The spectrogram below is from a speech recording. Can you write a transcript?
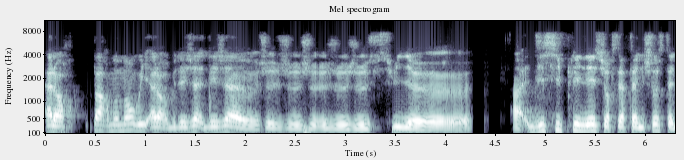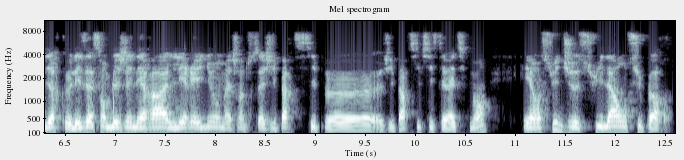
Alors, par moment, oui. Alors, déjà, déjà euh, je, je, je, je, suis euh, discipliné sur certaines choses, c'est-à-dire que les assemblées générales, les réunions, machin, tout ça, j'y participe, j'y participe systématiquement. Et ensuite, je suis là en support.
